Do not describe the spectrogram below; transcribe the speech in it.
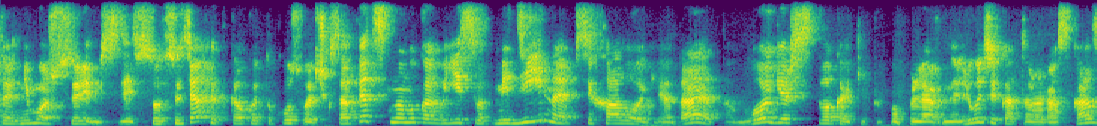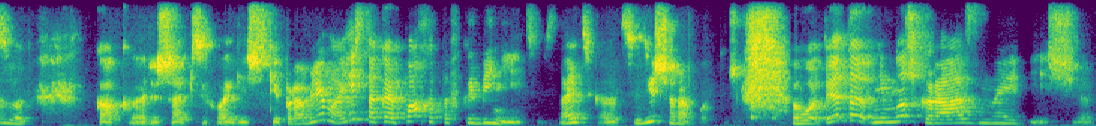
ты не можешь все время сидеть в соцсетях, это какой-то кусочек. Соответственно, ну, как бы есть вот медийная психология, да, это блогерство, какие-то популярные люди, которые рассказывают, как решать психологические проблемы. А есть такая пахота в кабинете, знаете, когда ты сидишь и работаешь. Вот, это немножко разные вещи.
